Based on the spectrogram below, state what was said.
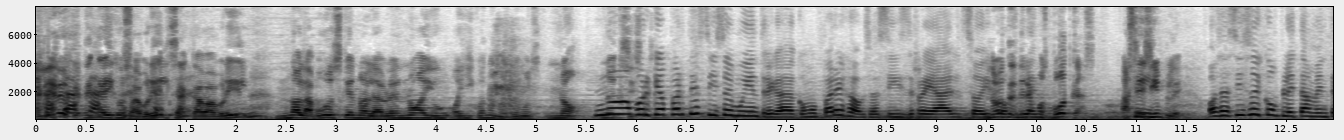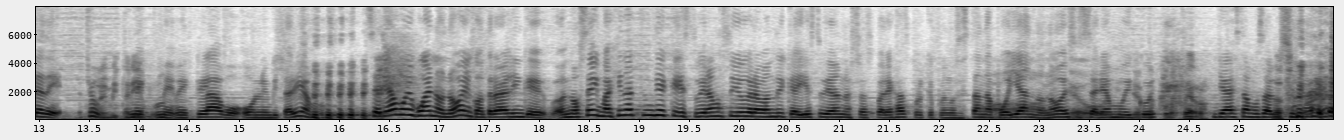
El día en el que tenga hijos abril, se acaba abril, no la busquen, no le hablen, no hay un, oye, ¿cuándo nos vemos? No, no, No, existe. porque aparte sí soy muy entregada como pareja, o sea, sí es real, soy... no comple- tendríamos podcast, así de Sí. simple. O sea, sí soy completamente de... Lo me, me- me clavo o lo invitaríamos. Sería muy bueno, ¿no? Encontrar a alguien que, no sé, imagínate un día que estuviéramos tú y yo grabando y que ahí estuvieran nuestras parejas porque pues nos están apoyando, ¿no? Ay, Eso sería muy cool. perro. Ya estamos alucinando.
